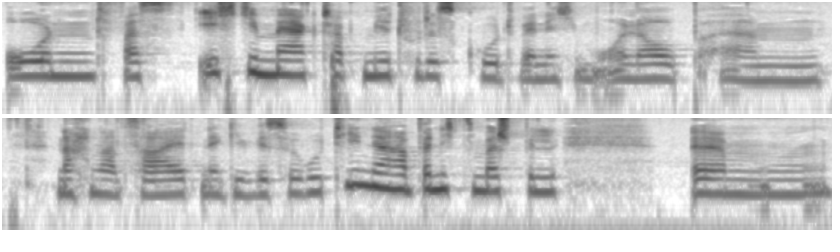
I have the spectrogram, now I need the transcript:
Und was ich gemerkt habe, mir tut es gut, wenn ich im Urlaub ähm, nach einer Zeit eine gewisse Routine habe. Wenn ich zum Beispiel ähm,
